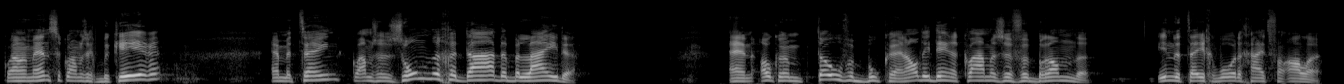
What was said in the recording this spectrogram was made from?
Kwamen mensen, kwamen zich bekeren. En meteen kwamen ze zondige daden beleiden. En ook hun toverboeken en al die dingen kwamen ze verbranden. In de tegenwoordigheid van allen.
